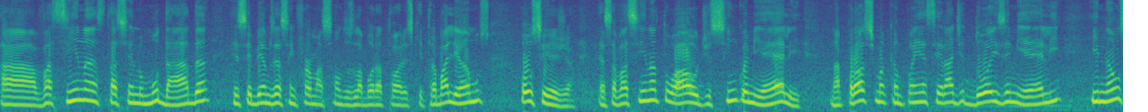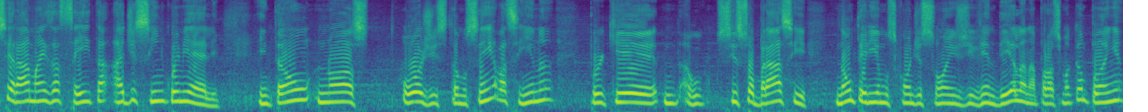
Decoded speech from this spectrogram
a vacina está sendo mudada, recebemos essa informação dos laboratórios que trabalhamos, ou seja, essa vacina atual de 5 ml, na próxima campanha será de 2 ml e não será mais aceita a de 5 ml. Então, nós hoje estamos sem a vacina, porque se sobrasse, não teríamos condições de vendê-la na próxima campanha.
